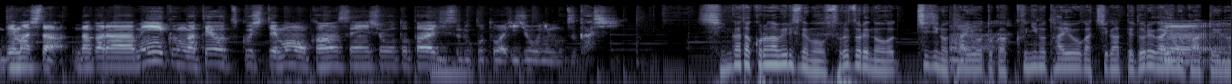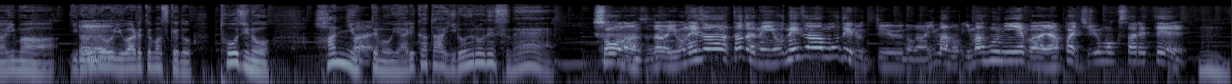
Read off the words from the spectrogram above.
出ました。だから、メイ君が手を尽くしても感染症と対峙することは非常に難しい。新型コロナウイルスでもそれぞれの知事の対応とか国の対応が違ってどれがいいのかというのは今いろいろ言われてますけど当時の藩によってもやり方いろいろですね、そうなんです。だから米沢、ただね、米沢モデルっていうのが今の、今風に言えばやっぱり注目されて、うん。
